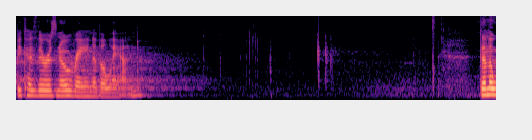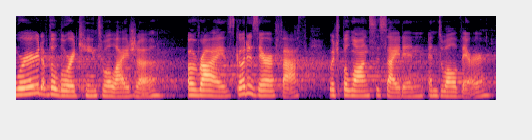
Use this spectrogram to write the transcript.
because there was no rain in the land. Then the word of the Lord came to Elijah Arise, go to Zarephath, which belongs to Sidon, and dwell there.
